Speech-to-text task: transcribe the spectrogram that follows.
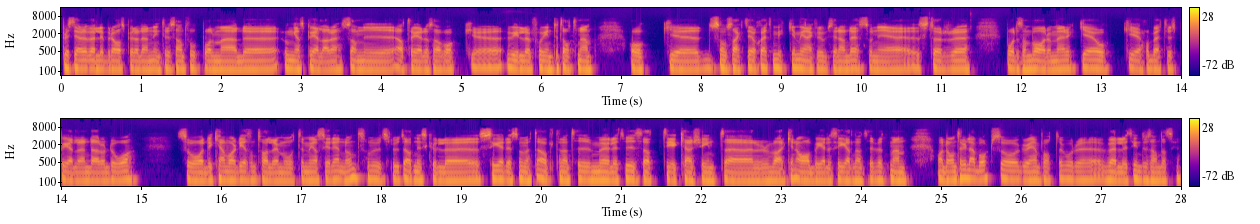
presterade väldigt bra och spelade en intressant fotboll med uh, unga spelare som ni attraherades av och uh, ville få in till Tottenham. Och uh, som sagt, det har skett mycket mer än klubb sedan dess och ni är större både som varumärke och har bättre spelare än där och då. Så det kan vara det som talar emot det, men jag ser det ändå inte som uteslutet att ni skulle se det som ett alternativ. Möjligtvis att det kanske inte är varken A, B eller C-alternativet, men om de trillar bort så Graham Potter vore väldigt intressant att se.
